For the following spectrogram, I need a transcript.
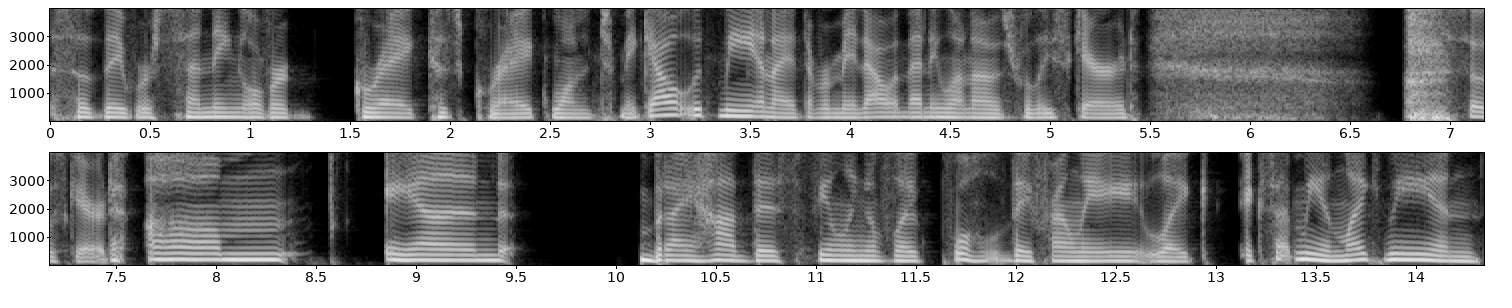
So they were sending over Greg because Greg wanted to make out with me and I had never made out with anyone. I was really scared. so scared. Um, and but I had this feeling of like, well, they finally like accept me and like me, and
